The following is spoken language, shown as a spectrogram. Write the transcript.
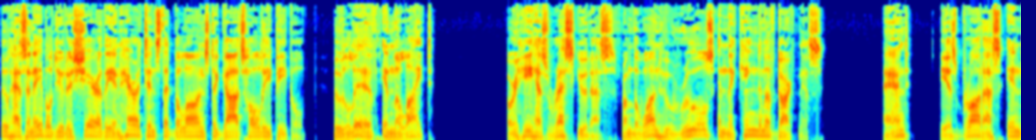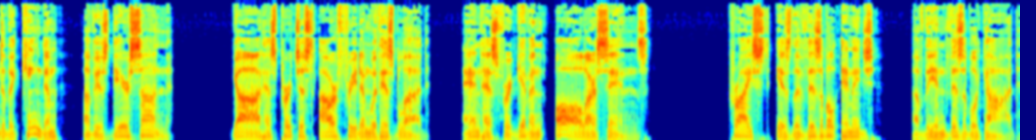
who has enabled you to share the inheritance that belongs to God's holy people, who live in the light. For he has rescued us from the one who rules in the kingdom of darkness, and he has brought us into the kingdom of his dear Son. God has purchased our freedom with his blood, and has forgiven all our sins. Christ is the visible image of the invisible God.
